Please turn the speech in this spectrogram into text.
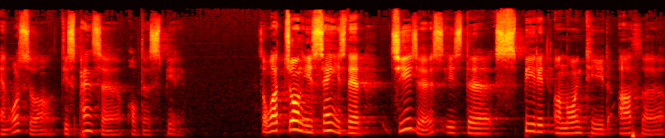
and also dispenser of the Spirit. So what John is saying is that Jesus is the Spirit anointed author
